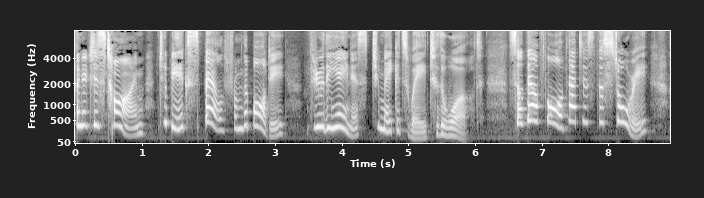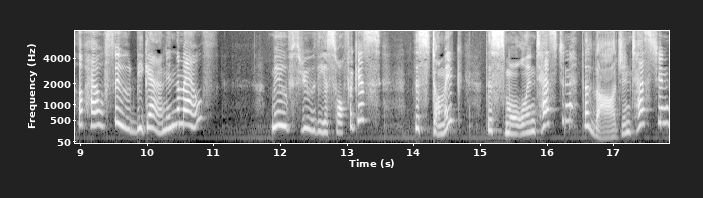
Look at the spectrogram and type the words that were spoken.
when it is time to be expelled from the body through the anus to make its way to the world. So, therefore, that is the story of how food began in the mouth, moved through the esophagus, the stomach, the small intestine, the large intestine,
